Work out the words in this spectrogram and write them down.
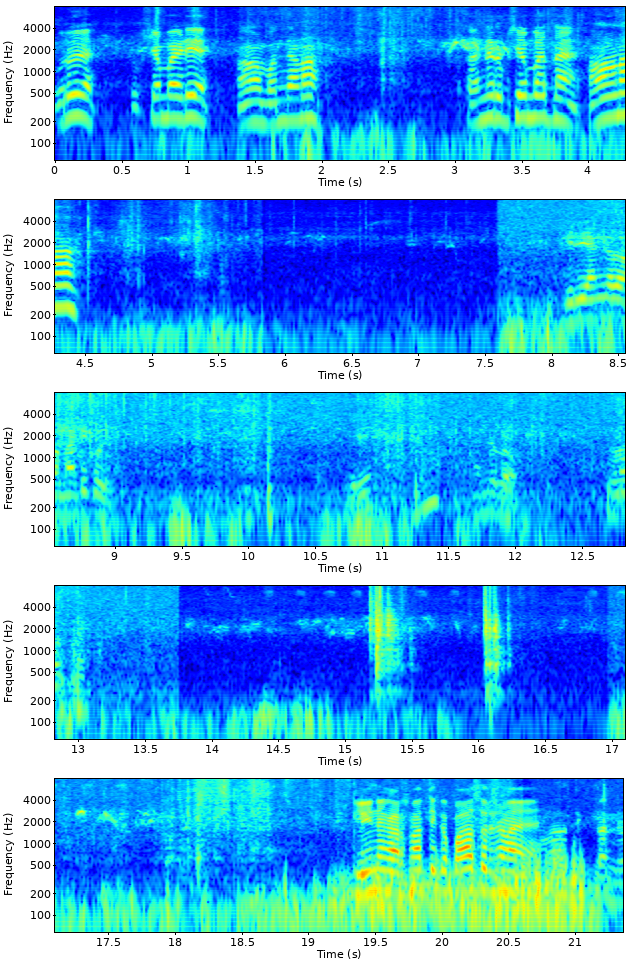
ಗುರು. ಇಡಿ. ಹಾ ಬಂದೆ ಅಣ್ಣ ಸಣ್ಣ ರುಬ್ಸ್ಕೊಂಬದ್ನ ಹಾ ಅಣ್ಣ. ಗಿರಿ ಹೆಂಗದಾವ ನಾಟಿ ಕೋಳಿ ಗಿರಿ ಹೆಂಗದ ಕ್ಲೀನಾಗಿ ಅರ್ಶನಾತಿಕ ಬಾ ಸುರ್ಷಣ ದಿಕ್ತಾನೆ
